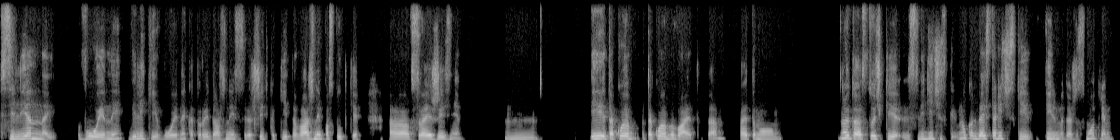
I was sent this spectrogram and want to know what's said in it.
Вселенной воины, великие воины, которые должны совершить какие-то важные поступки э, в своей жизни. И такое, такое бывает, да? поэтому, ну это с точки, с ведической, ну когда исторические фильмы даже смотрим,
